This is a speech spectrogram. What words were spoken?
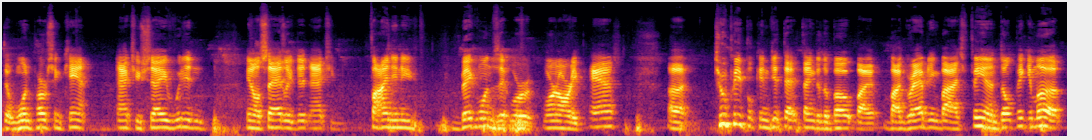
that one person can't actually save, we didn't, you know, sadly didn't actually find any big ones that were weren't already passed. Uh, two people can get that thing to the boat by by grabbing him by his fin. Don't pick him up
